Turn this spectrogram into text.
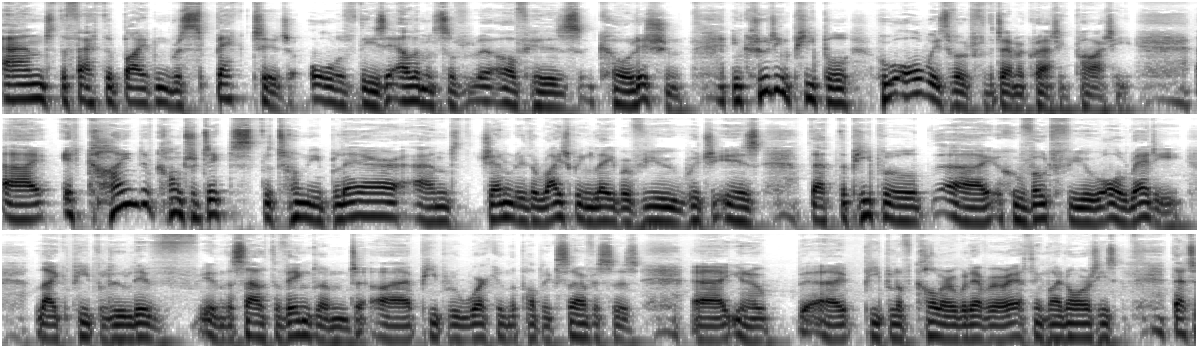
and the fact that Biden respected all of these elements of, of his coalition, including people who always vote for the Democratic Party, uh, it kind of contradicts the Tony Blair and generally the right wing Labour view, which is that the people uh, who vote for you already, like people who live in the south of England, uh, people who work in the public services, uh, you know, uh, people of color, whatever ethnic minorities, that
